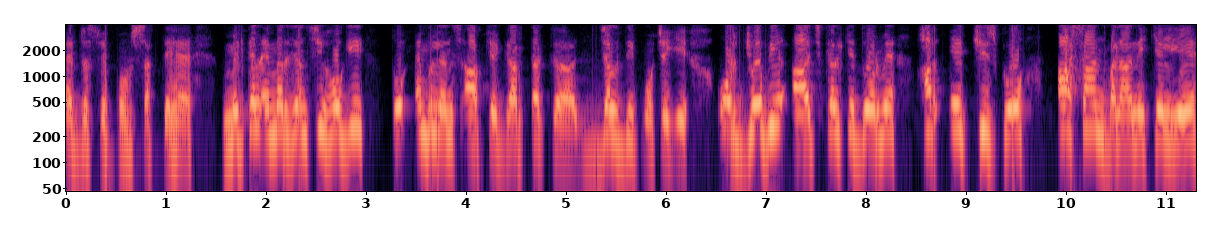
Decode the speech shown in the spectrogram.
एड्रेस पे पहुँच सकते हैं। मेडिकल इमरजेंसी होगी तो एंबुलेंस आपके घर तक जल्दी पहुंचेगी। और जो भी आजकल के दौर में हर एक चीज़ को आसान बनाने के लिए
